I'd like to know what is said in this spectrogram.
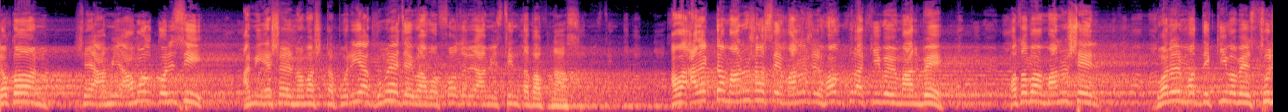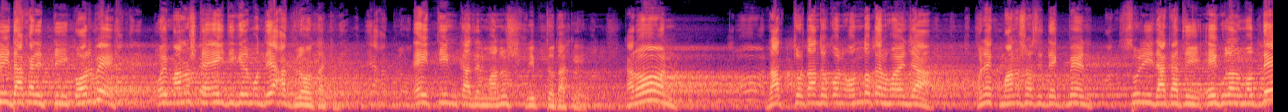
যখন সে আমি আমল করেছি, আমি এসের নামাজটা পড়িয়া ঘুমিয়ে যাইব, আবার ফজরে আমি চিন্তা ভাবনা আছে। আবার আরেকটা মানুষ আছে, মানুষের হকগুলা কীভাবে মারবে অথবা মানুষের ঘরের মধ্যে কীভাবে চুরি ডাকাতি করবে? ওই মানুষটা এই দিকের মধ্যে আগ্রহ থাকে। এই তিন কাজের মানুষ লিপ্ত থাকে। কারণ রাত্রটা যখন অন্ধকার হয়ে যা অনেক মানুষ আছে, দেখবেন চুরি, ডাকাতি এইগুলোর মধ্যে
